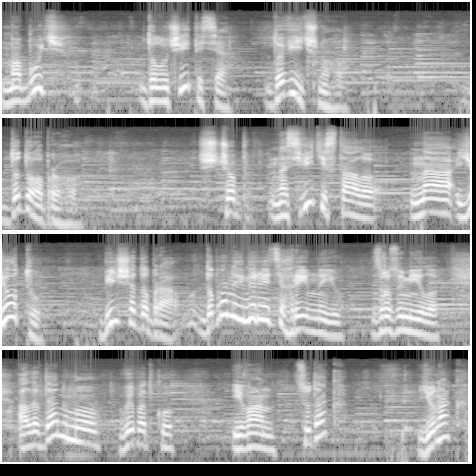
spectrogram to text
мабуть, долучитися до вічного, до доброго, щоб на світі стало на йоту більше добра. Добро не вимірюється гривнею, зрозуміло. Але в даному випадку Іван Цудак, юнак,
